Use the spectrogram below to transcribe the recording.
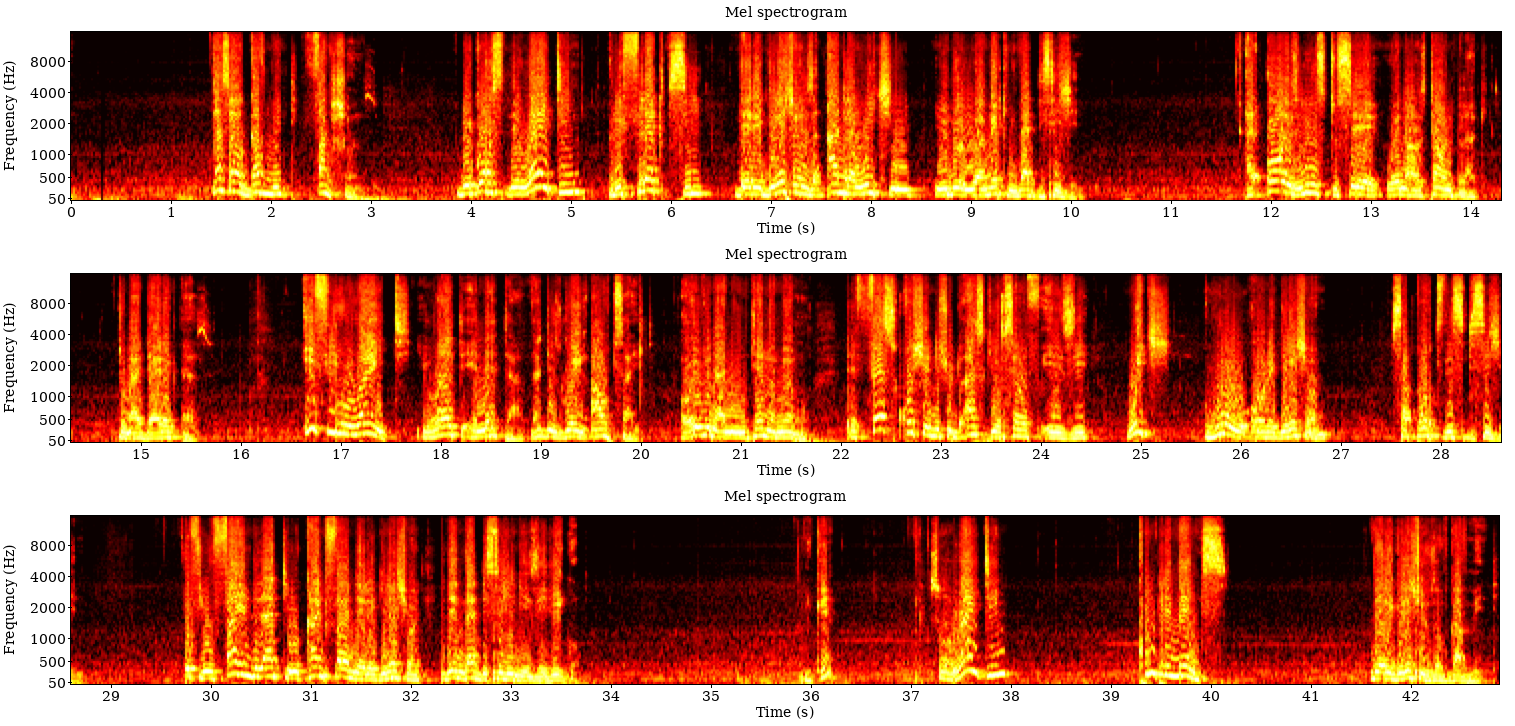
That's how government functions. Because the writing reflects the regulations under which you, you know you are making that decision. I always used to say when I was town clerk to my directors, if you write, you write a letter that is going outside or even an internal memo, the first question you should ask yourself is which rule or regulation supports this decision. If you find that you can't find a regulation, then that decision is illegal. Okay? So writing complements the regulations of government.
